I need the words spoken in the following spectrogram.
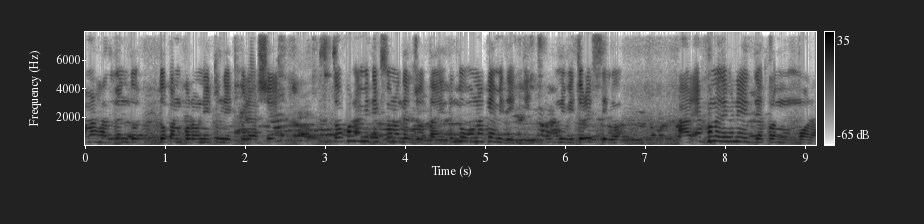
আমার হাজব্যান্ড দোকান করে উনি একটু লেট করে আসে। তখন আমি দেখছি ওনাদের জোতা, কিন্তু ওনাকে আমি দেখিনি। উনি ভিতরে ছিল। আর এখনও যেখানে দেখলাম মরা।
